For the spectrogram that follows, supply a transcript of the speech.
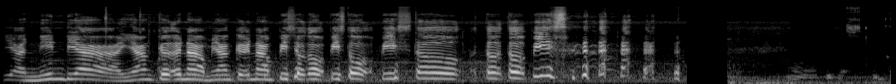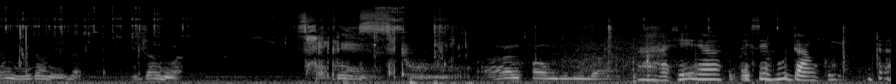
Ya, Nindia yang keenam, yang keenam. Pis tok, tok, pis tok, pis tok, tok, tok, pis. Udang ni, udang ni. Udang ni mak. Sari kenis. Aduh. Alhamdulillah. Ah, akhirnya vaksin hudang ku.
